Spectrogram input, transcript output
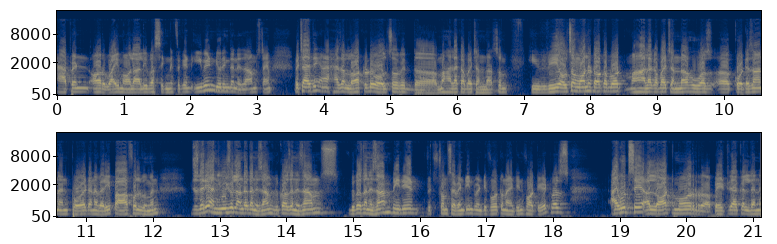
happened or why Maula Ali was significant even during the Nizam's time, which I think has a lot to do also with uh, Mahalakha Bai Chanda. So he, we also want to talk about Mahalakha Bai Chanda, who was a courtesan and poet and a very powerful woman, which is very unusual under the Nizams because the Nizams, because the Nizam period which from 1724 to 1948 was I would say a lot more uh, patriarchal than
